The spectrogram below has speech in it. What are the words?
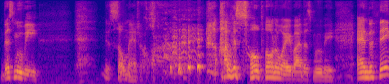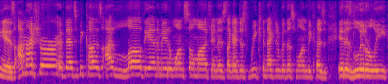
This movie is so magical. I was so blown away by this movie. And the thing is, I'm not sure if that's because I love the animated one so much and it's like I just reconnected with this one because it is literally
